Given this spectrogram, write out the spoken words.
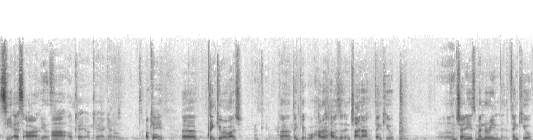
CSR. Yes. Ah, okay, okay, I get it. Okay. Uh, thank you very much. Thank you. Uh, thank you. How, how is it in China? Thank you. In Chinese Mandarin, thank you.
